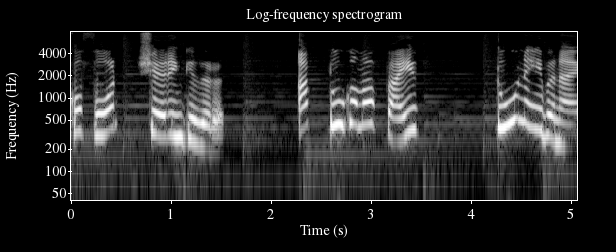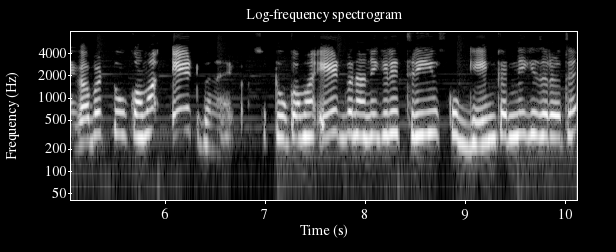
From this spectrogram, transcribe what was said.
को फोर शेयरिंग की ज़रूरत। अब टू कॉमा फाइव टू नहीं बनाएगा बट टू कॉमा एट बनाएगा। सो कॉमा एट बनाने के लिए थ्री उसको गेन करने की ज़रूरत है।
